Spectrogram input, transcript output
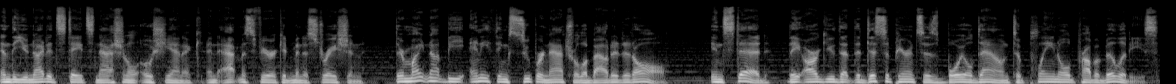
and the United States National Oceanic and Atmospheric Administration, there might not be anything supernatural about it at all. Instead, they argue that the disappearances boil down to plain old probabilities,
